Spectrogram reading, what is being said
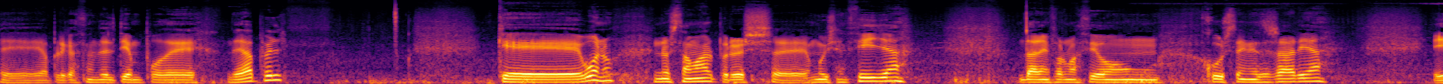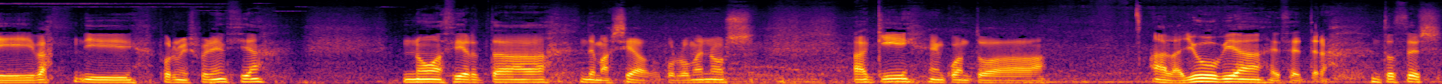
eh, aplicación del tiempo de, Apple, que bueno, no está mal, pero es eh, muy sencilla da la información justa y necesaria y y por mi experiencia no acierta demasiado, por lo menos aquí en cuanto a, a la lluvia, etcétera. Entonces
